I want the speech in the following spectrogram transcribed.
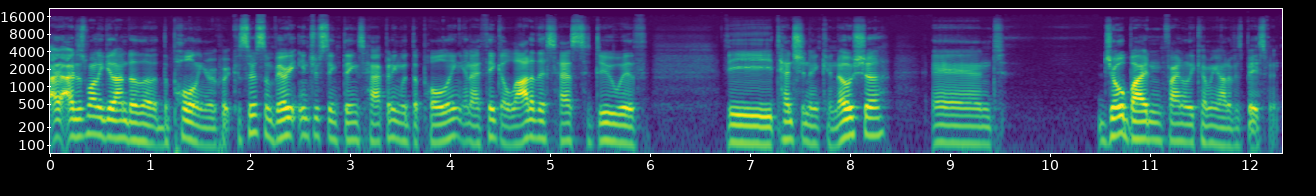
I, I just want to get onto the, the polling real quick because there's some very interesting things happening with the polling, and I think a lot of this has to do with the tension in Kenosha and Joe Biden finally coming out of his basement.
